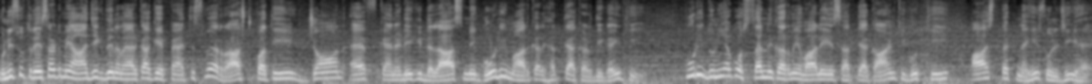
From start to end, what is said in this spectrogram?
उन्नीस में आज एक दिन अमेरिका के 35वें राष्ट्रपति जॉन एफ़ कैनेडी की डलास में गोली मारकर हत्या कर दी गई थी। पूरी दुनिया को सन्न करने वाले इस हत्याकांड की गुत्थी आज तक नहीं सुलझी है।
